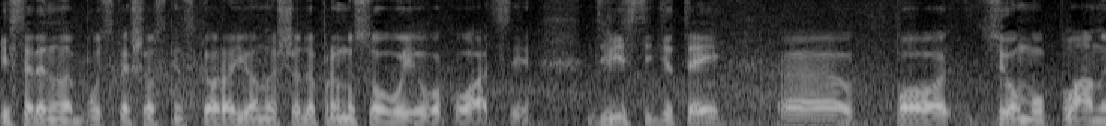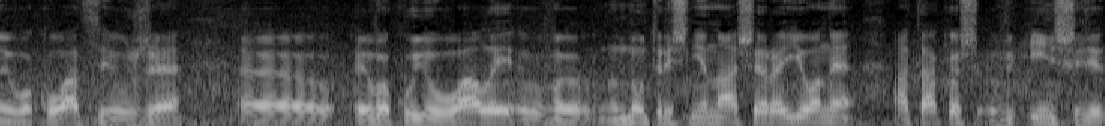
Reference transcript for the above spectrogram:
і Серединобудська Шосткінського району щодо примусової евакуації. 200 дітей е, по цьому плану евакуації вже евакуювали в внутрішні наші райони, а також в інші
